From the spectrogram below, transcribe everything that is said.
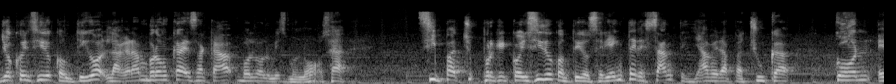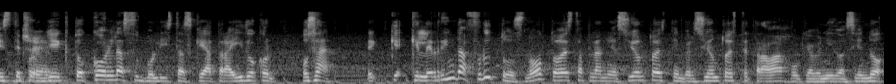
yo coincido contigo, la gran bronca es acá, vuelvo a lo mismo, ¿no? O sea, si Pachuca, porque coincido contigo, sería interesante ya ver a Pachuca con este proyecto, con las futbolistas que ha traído, con, o sea, eh, que, le rinda frutos, ¿no? Toda esta planeación, toda esta inversión, todo este trabajo que ha venido haciendo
